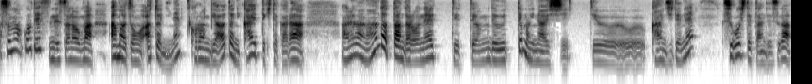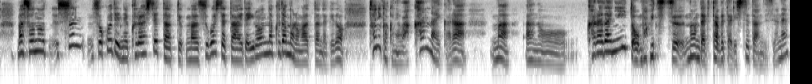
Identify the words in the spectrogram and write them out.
その後ですねそのまあアマゾンを後にねコロンビア後に帰ってきてからあれは何だったんだろうねって言ってで売ってもいないしっていう感じでね過ごしてたんですが、まあ、そのすんそこでね暮らしてたっていうか、まあ、過ごしてた間いろんな果物があったんだけどとにかくね分かんないからまああの体にいいと思いつつ飲んだり食べたりしてたんですよね。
